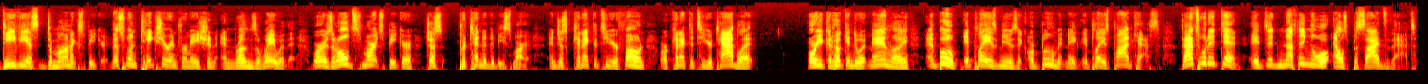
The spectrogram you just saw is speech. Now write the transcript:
devious demonic speaker. This one takes your information and runs away with it. Whereas an old smart speaker just pretended to be smart and just connected to your phone or connected to your tablet or you could hook into it manually and boom, it plays music or boom, it make it plays podcasts. That's what it did. It did nothing else besides that.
